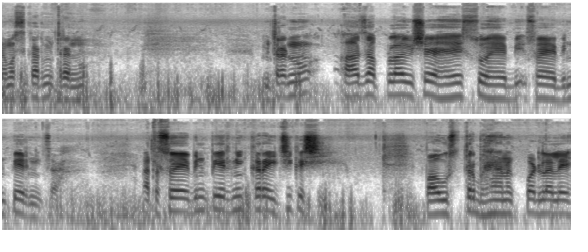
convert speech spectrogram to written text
नमस्कार मित्रांनो. मित्रांनो आज आपला विषय आहे सोयाबी सोयाबीन पेरणीचा. आता सोयाबीन पेरणी करायची कशी? पाऊस तर भयानक पडलेला. आहे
